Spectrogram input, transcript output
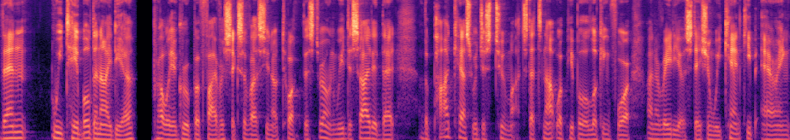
Then we tabled an idea probably a group of five or six of us, you know, talked this through and we decided that the podcasts were just too much. That's not what people are looking for on a radio station. We can't keep airing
